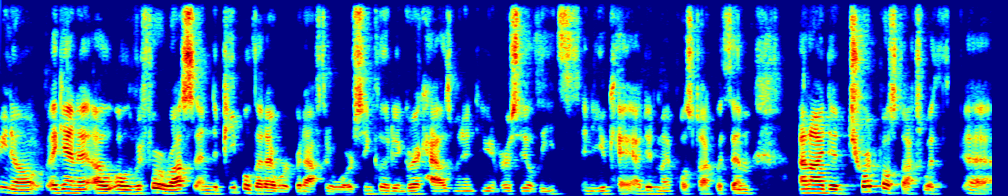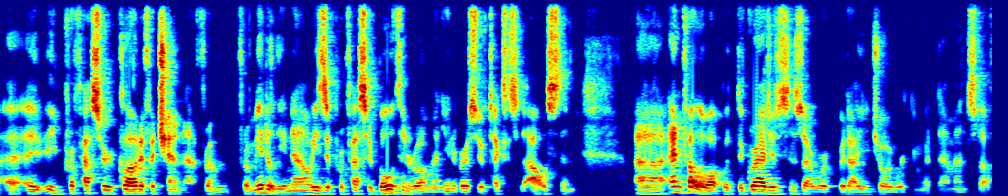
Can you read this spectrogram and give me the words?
you know, again, I'll, I'll, refer Russ and the people that I work with afterwards, including Greg Houseman at University of Leeds in the UK. I did my postdoc with them, And I did short postdocs with uh, a, a, professor, Claudio Faccenna, from, from Italy. Now he's a professor both in Rome and University of Texas at Austin. Uh, and follow up with the graduate students I work with. I enjoy working with them and stuff.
